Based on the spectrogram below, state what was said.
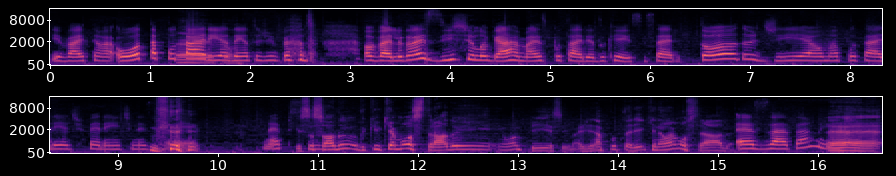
E vai ter uma outra putaria é, então. dentro de Imperador. Ô, velho, não existe lugar mais putaria do que esse, sério. Todo dia é uma putaria diferente nesse Não é Isso só do, do que, que, é mostrado em, em, One Piece. Imagina a putaria que não é mostrada. Exatamente. É.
